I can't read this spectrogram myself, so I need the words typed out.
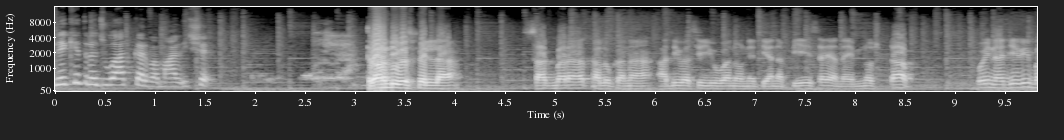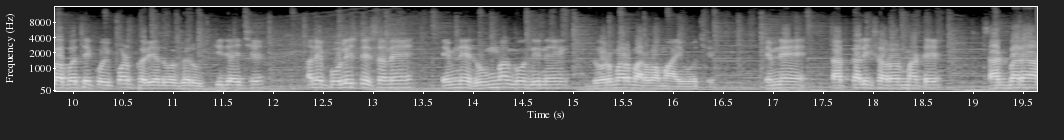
લેખિત રજૂઆત કરવામાં આવી છે. ત્રણ દિવસ પહેલા સાગબારા તાલુકાના આદિવાસી યુવાનોને ત્યાંના પીએસઆઈ અને એમનો સ્ટાફ કોઈ નજીવી બાબતે કોઈ પણ ફરિયાદ વગર ઉચકી જાય છે અને પોલીસ સ્ટેશને એમને રૂમમાં ગોંધીને ઢોરમાર મારવામાં આવ્યો છે. એમને તાત્કાલિક સારવાર માટે સાગબારા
